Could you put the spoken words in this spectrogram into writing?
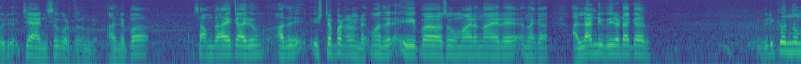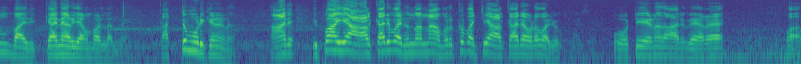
ഒരു ചാൻസ് കൊടുത്തിട്ടുണ്ട്. അതിനിപ്പോൾ സമുദായക്കാരും അത് ഇഷ്ടപ്പെട്ടിട്ടുണ്ട്. മധുര ഈ ഇപ്പോൾ സുകുമാരൻ നായർ എന്നൊക്കെ. അല്ലാണ്ട് ഇവരുടെയൊക്കെ ഇവർക്കൊന്നും ഭരിക്കാൻ അറിയാൻ പാടില്ലെന്നേ കട്ടുമുടിക്കണാണ് ആര് ഇപ്പോൾ ഈ ആൾക്കാർ വരും എന്ന് പറഞ്ഞാൽ അവർക്ക് പറ്റിയ ആൾക്കാർ അവിടെ വരും. വോട്ട് ചെയ്യണത് ആര് വേറെ പാ-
